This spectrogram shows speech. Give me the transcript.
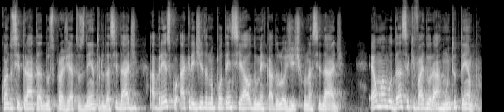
quando se trata dos projetos dentro da cidade, a Bresco acredita no potencial do mercado logístico na cidade. É uma mudança que vai durar muito tempo.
